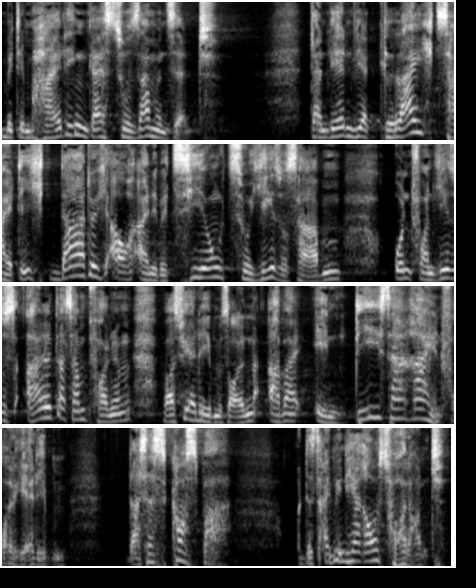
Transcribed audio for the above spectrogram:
mit dem Heiligen Geist zusammen sind, dann werden wir gleichzeitig dadurch auch eine Beziehung zu Jesus haben und von Jesus all das empfangen, was wir erleben sollen, aber in dieser Reihenfolge erleben. Das ist kostbar und das ist ein wenig herausfordernd.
